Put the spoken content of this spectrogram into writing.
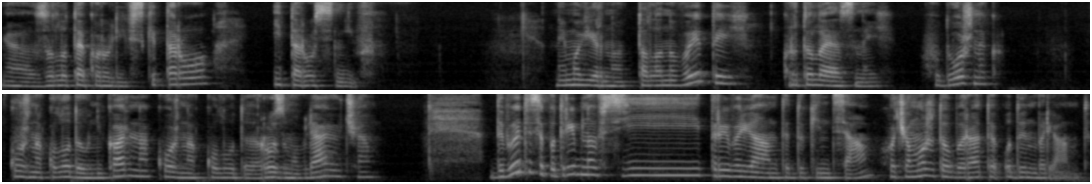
Е, Золоте королівське таро і таро снів. Неймовірно талановитий, крутелезний художник. Кожна колода унікальна, кожна колода розмовляюча. Дивитися потрібно всі три варіанти до кінця, хоча можете обирати один варіант.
